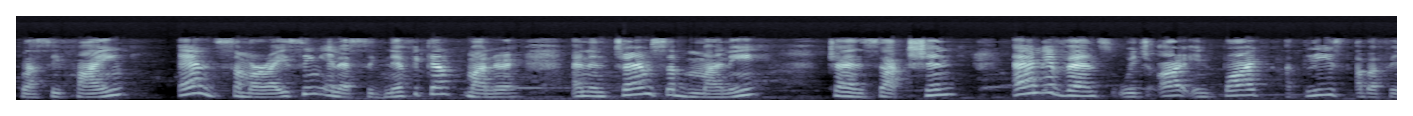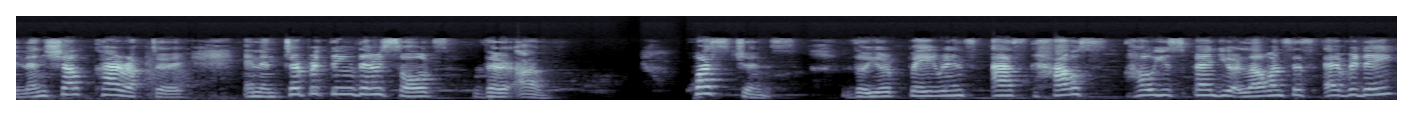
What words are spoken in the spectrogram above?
classifying, and summarizing in a significant manner and in terms of money, transaction, and events which are in part at least of a financial character and interpreting the results thereof. Questions. Do your parents ask how, how you spend your allowances every day?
